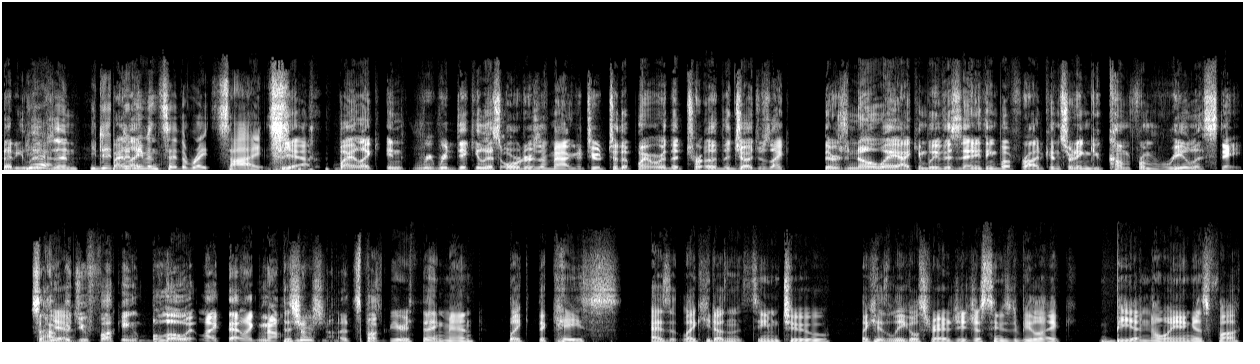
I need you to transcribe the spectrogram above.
that he lives Yeah. in. He did, didn't like- even say the right size. Yeah, by like in r- ridiculous orders of magnitude to the point where the tr- uh, the judge was like, "There's no way I can believe this is anything but fraud, concerning you come from real estate. So how Yeah. could you fucking blow it like that? Like, no, This no, no, it's supposed fuck. to be your thing, man. Like the case, as it, like he doesn't seem to like his legal strategy just seems to be like be annoying as fuck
